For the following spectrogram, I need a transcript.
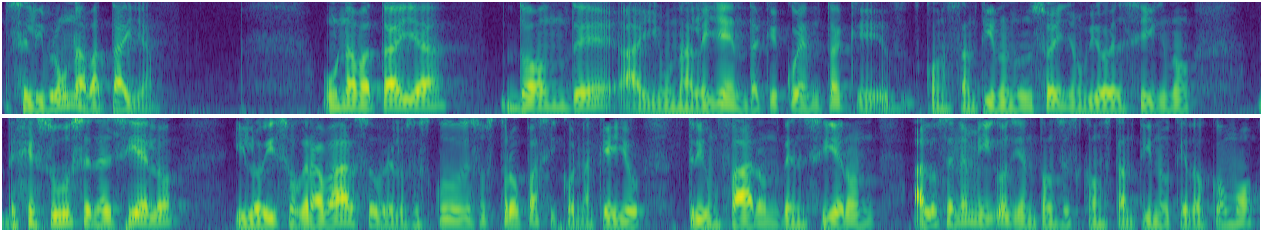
se libró una batalla una batalla donde hay una leyenda que cuenta que Constantino en un sueño vio el signo de Jesús en el cielo y lo hizo grabar sobre los escudos de sus tropas y con aquello triunfaron, vencieron a los enemigos y entonces Constantino quedó como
